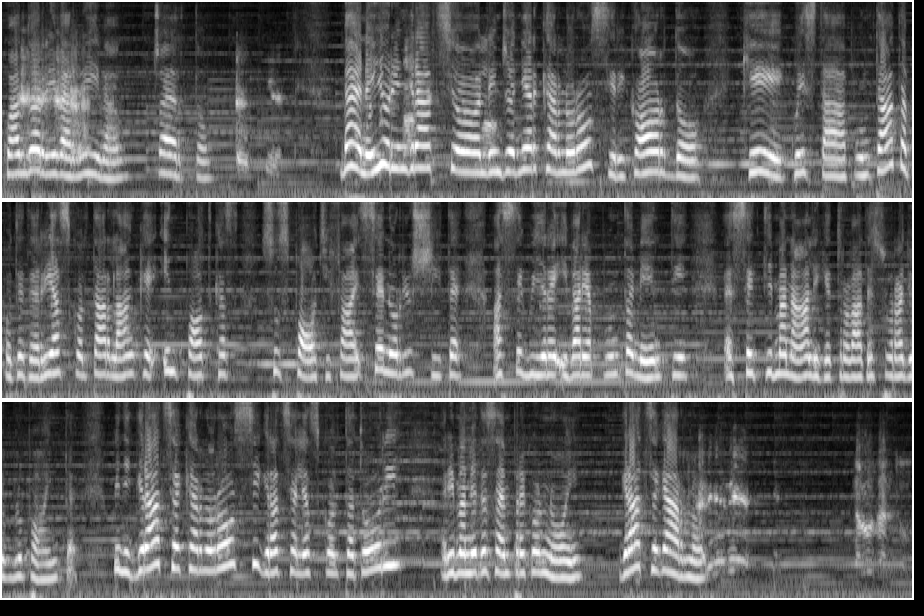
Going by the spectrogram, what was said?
quando arriva arriva, certo. Eh sì. Bene, io ringrazio l'ingegner Carlo Rossi, ricordo che questa puntata potete riascoltarla anche in podcast su Spotify se non riuscite a seguire i vari appuntamenti eh, settimanali che trovate su Radio Blue Point. Quindi grazie a Carlo Rossi, grazie agli ascoltatori, rimanete sempre con noi. Grazie Carlo. Saluto a tutti.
